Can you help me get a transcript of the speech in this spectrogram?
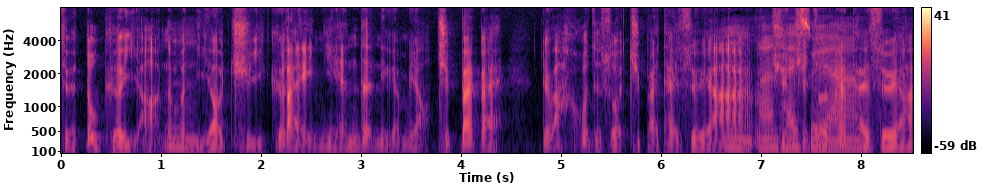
这个都可以啊。那么你要去一个百年的那个庙去拜拜，对吧？或者说去拜太岁啊，去去做安太岁啊，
